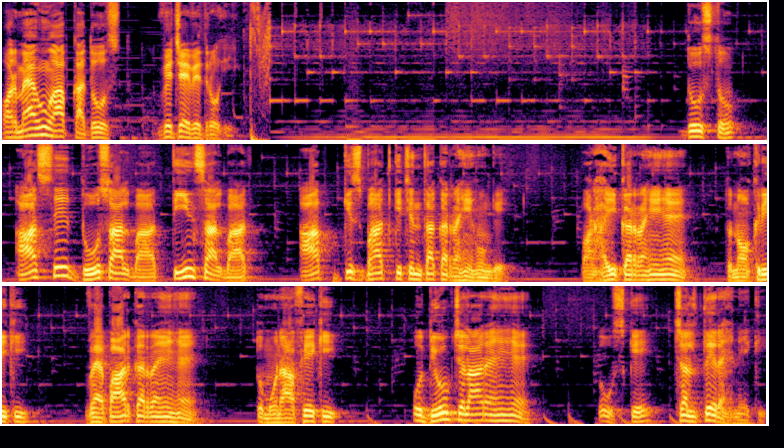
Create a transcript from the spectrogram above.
और मैं हूँ आपका दोस्त विजय विद्रोही। दोस्तों आज से दो साल बाद तीन साल बाद आप किस बात की चिंता कर रहे होंगे? पढ़ाई कर रहे हैं तो नौकरी की, व्यापार कर रहे हैं तो मुनाफे की, उद्योग चला रहे हैं तो उसके चलते रहने की।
